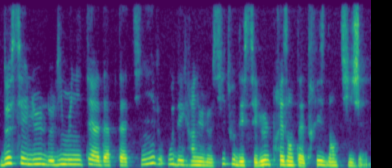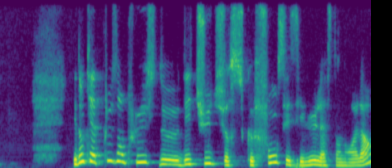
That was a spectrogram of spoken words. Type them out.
de cellules de l'immunité adaptative ou des granulocytes ou des cellules présentatrices d'antigènes. Et donc, il y a de plus en plus d'études sur ce que font ces cellules à cet endroit-là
